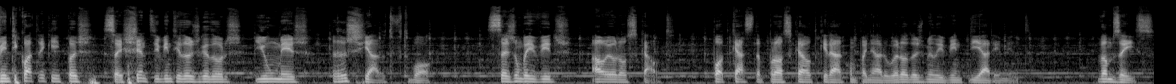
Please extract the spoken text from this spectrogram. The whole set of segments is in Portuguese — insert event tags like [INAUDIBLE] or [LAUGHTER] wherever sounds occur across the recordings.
24 equipas, 622 jogadores e um mês recheado de futebol. Sejam bem-vindos ao Euroscout, podcast da ProScout que irá acompanhar o Euro 2020 diariamente. Vamos a isso.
